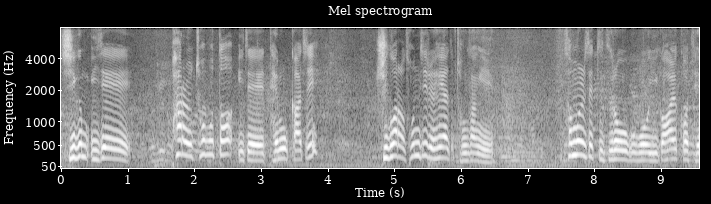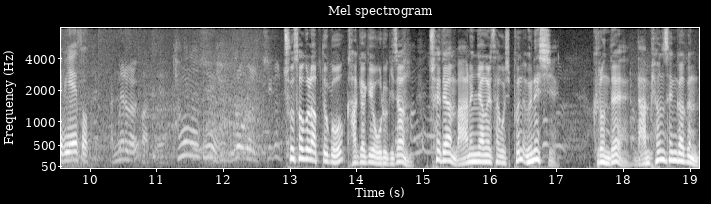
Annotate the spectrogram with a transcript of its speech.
지금 이제 8월 초부터 이제 데모까지 죽어라 손질을 해야 정상이에요. 선물 세트 들어오고 뭐 이거 할 거 대비해서 안 내려갈 것 같아. 당연하지. 추석을 앞두고 가격이 오르기 전 최대한 많은 양을 사고 싶은 은혜 씨. 그런데 남편 생각은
